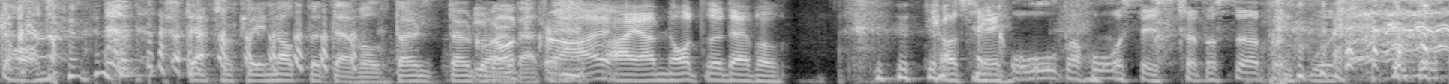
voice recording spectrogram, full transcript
God. Definitely not the devil. Don't don't worry about it. I am not the devil. Trust me. Take all the horses to the Serpent Woods.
